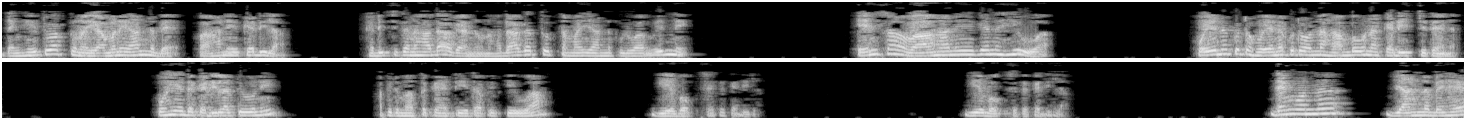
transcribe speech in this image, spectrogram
දැන් හේතුවක් තුන යමන යන්න බෑ. වාහනේ කැඩිලා. කැඩිච්ච තැන හදා ගන්න ඕන. හදාගත්තොත් තමයි යන්න පුළුවන් වෙන්නේ. ඒ නිසා වාහනේ ගැන හිව්වා. හොයනකොට හොයනකොට ඔන්න හම්බ වුණා කැඩිච්ච තැන. කොහෙද කැඩිලා තියුනේ? අපිට මතක හැටියට අපි කිව්වා ගියර් බොක්ස් එක කැඩිලා. ගියර් බොක්ස් එක කැඩිලා. දැන් ඔන්න යන්න බෑ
